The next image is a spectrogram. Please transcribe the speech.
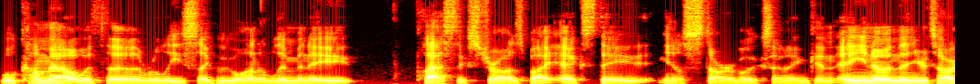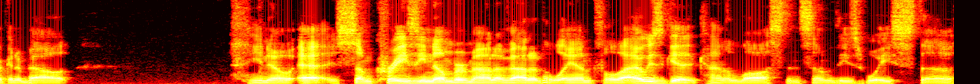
will come out with a release like we want to eliminate plastic straws by X day, you know, Starbucks, I think. And, and you know, and then you're talking about you know, some crazy number amount of out of the landfill. I always get kind of lost in some of these waste uh,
